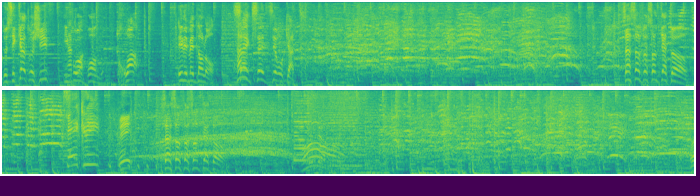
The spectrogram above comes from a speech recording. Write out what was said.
De ces quatre chiffres, il faut en prendre trois et les mettre dans l'ordre. Allez. 5, 7, 0, 4. « 574. C'est écrit. Oui. 574. Ouais,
